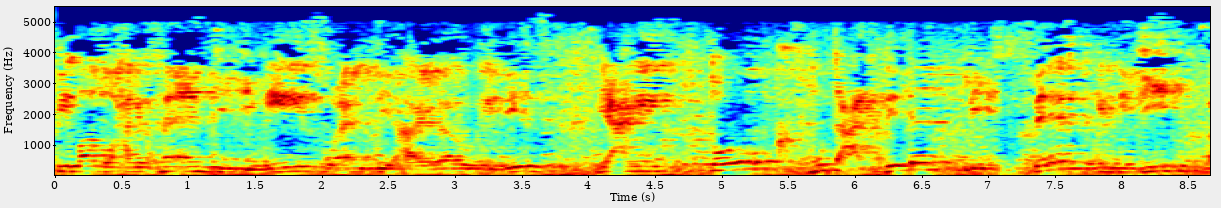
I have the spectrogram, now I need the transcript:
في برضه حاجة اسمها anti-DNase و anti-hyaluronidase يعني طرق متعددة وايكو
